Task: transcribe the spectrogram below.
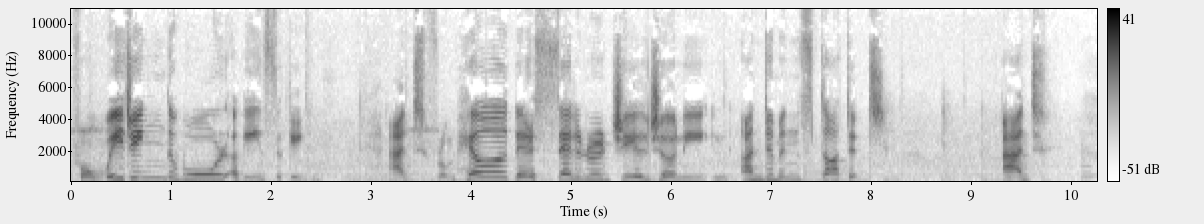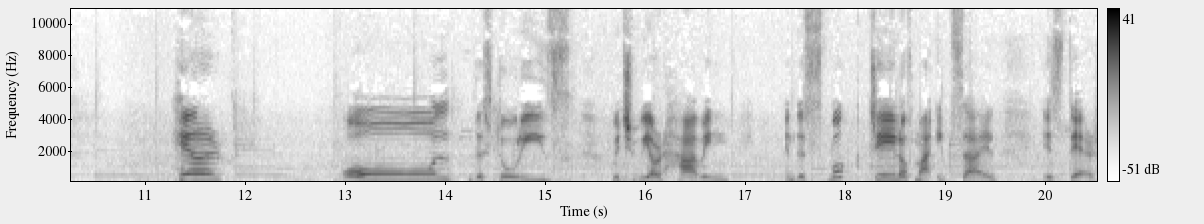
for waging the war against the king. And from here, their cellular jail journey in Andaman started. And here, all the stories which we are having in this book, Tale of My Exile, is there.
